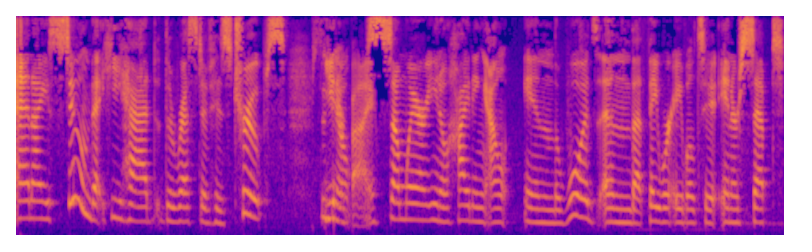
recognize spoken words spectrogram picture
and I assume that he had the rest of his troops you nearby. know somewhere you know hiding out in the woods and that they were able to intercept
